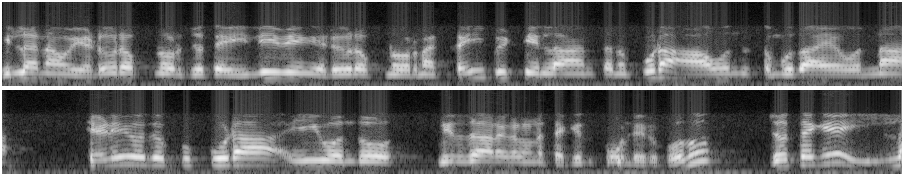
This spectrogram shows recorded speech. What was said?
ಇಲ್ಲ ನಾವು ಯಡಿಯೂರಪ್ಪನವ್ರ ಜೊತೆ ಇದೀವಿ, ಯಡಿಯೂರಪ್ಪನವ್ರನ್ನ ಕೈ ಬಿಟ್ಟಿಲ್ಲ ಅಂತಾನು ಕೂಡ ಆ ಒಂದು ಸಮುದಾಯವನ್ನ ಸೆಳೆಯೋದಕ್ಕೂ ಕೂಡ ಈ ಒಂದು ನಿರ್ಧಾರಗಳನ್ನ ತೆಗೆದುಕೊಂಡಿರ್ಬೋದು. ಜೊತೆಗೆ ಇಲ್ಲ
